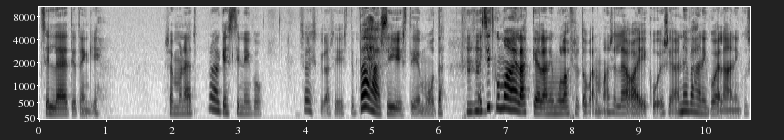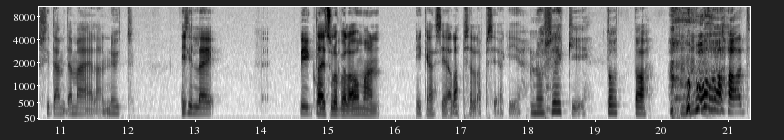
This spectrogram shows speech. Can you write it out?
silleen, että jotenkin semmoinen, että oikeasti niinku, se olisi kyllä siistiä. Vähän siistiä muuta. Mm-hmm. Et sit kun mä oon eläkkeellä, niin mun lapset on varmaan silleen aikuisia. Ne vähän niinku elää niinku sitä, mitä mä elän nyt. Ja silleen, niinku, Tai sulla voi olla oman ikäisiä lapsenlapsiakin. No sekin, totta. Mm-hmm. What?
